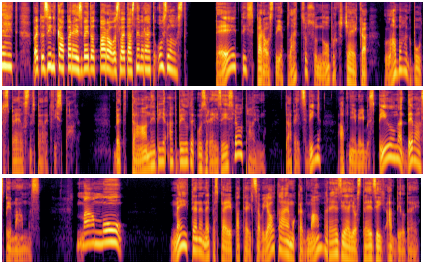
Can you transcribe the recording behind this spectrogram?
Tēt, vai tu zini, kā pareizi veidot paroles, lai tās nevarētu uzlauzt? Tētis paraustīja plecus un noburkšķēja, ka labāk būtu spēles nespēlēt vispār. Bet tā nebija atbilde uz Reizijas jautājumu, tāpēc viņa apņēmības pilna devās pie mammas. Mammu! Meitene nepaspēja pateikt savu jautājumu, kad mamma Rēzijai jau steidzīgi atbildēja:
